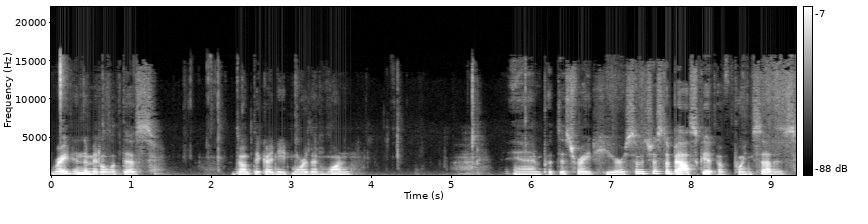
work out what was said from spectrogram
right in the middle of this. I don't think I need more than one. And put this right here. So it's just a basket of poinsettias.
